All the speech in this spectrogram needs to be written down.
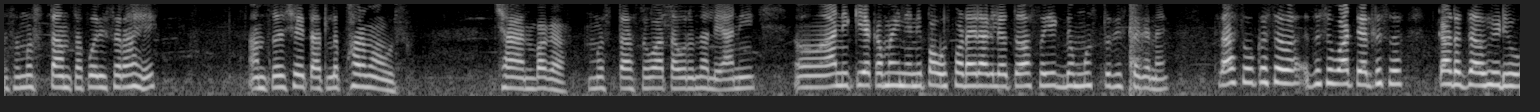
असं मस्त आमचा परिसर आहे. आमचं शेतातलं फार्म हाऊस छान बघा. मस्त असं वातावरण झाले आणि आणखी आणि एका महिन्याने पाऊस पडायला लागल्यावर तर असं एकदम मस्त दिसतं का नाही? तर असं कसं जसं वाटेल तसं काढत जाऊ व्हिडिओ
